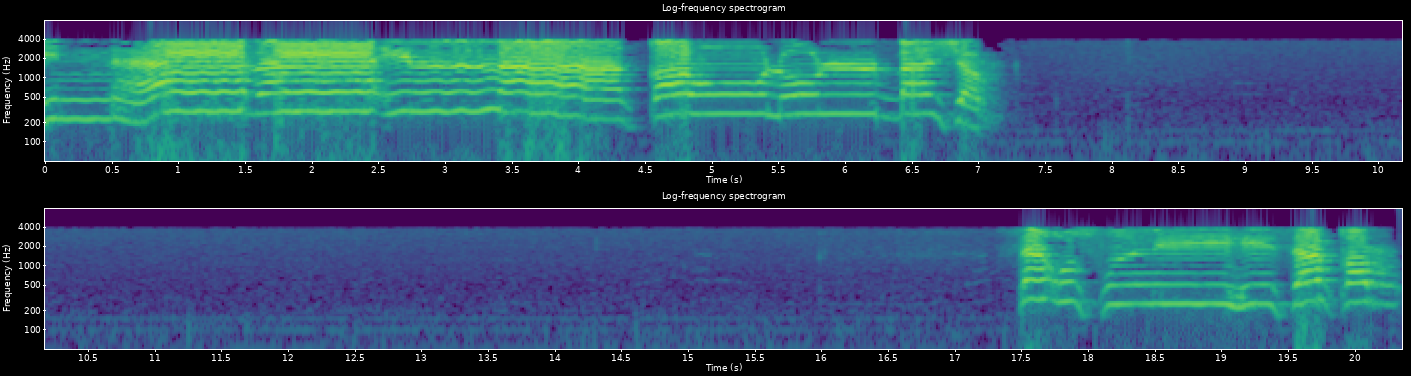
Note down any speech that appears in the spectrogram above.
إن هذا إلا قول البشر سأصليه سقر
